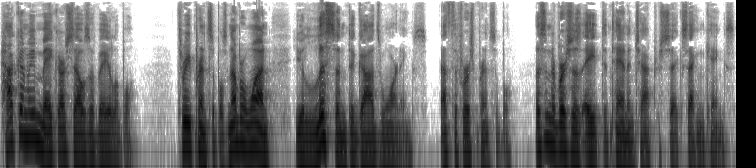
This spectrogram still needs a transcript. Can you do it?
How can we make ourselves available? Three principles. Number one, you listen to God's warnings. That's the first principle. Listen to verses 8 to 10 in chapter 6, 2 Kings.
